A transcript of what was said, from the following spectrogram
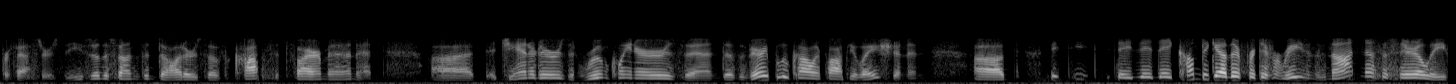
professors. These are the sons and daughters of cops and firemen and uh, janitors and room cleaners, and there's a very blue collar population. And uh, they, they they come together for different reasons, not necessarily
